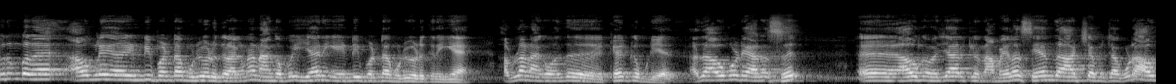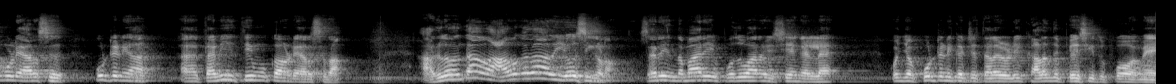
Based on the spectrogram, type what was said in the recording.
விரும்புகிற அவங்களே இண்டிபெண்ட்டாக முடிவு எடுக்கிறாங்கன்னா நாங்கள் போய் ஏன் நீங்கள் இண்டிபெண்ட்டாக முடிவு எடுக்கிறீங்க? அப்படிலாம் நாங்கள் வந்து கேட்க முடியாது. அது அவங்களுடைய அரசு. அவங்க மெஜாரிட்டியில் நாம எல்லாம் சேர்ந்து ஆட்சி அமைச்சா கூட அவங்களுடைய அரசு கூட்டணி தனி திமுகவுடைய அரசு தான். அதில் வந்து அவங்க அவங்க தான் அதை யோசிக்கணும். சரி இந்த மாதிரி பொதுவான விஷயங்களில் கொஞ்சம் கூட்டணி கட்சி தலைவர்களையும் கலந்து பேசிட்டு போவோமே.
